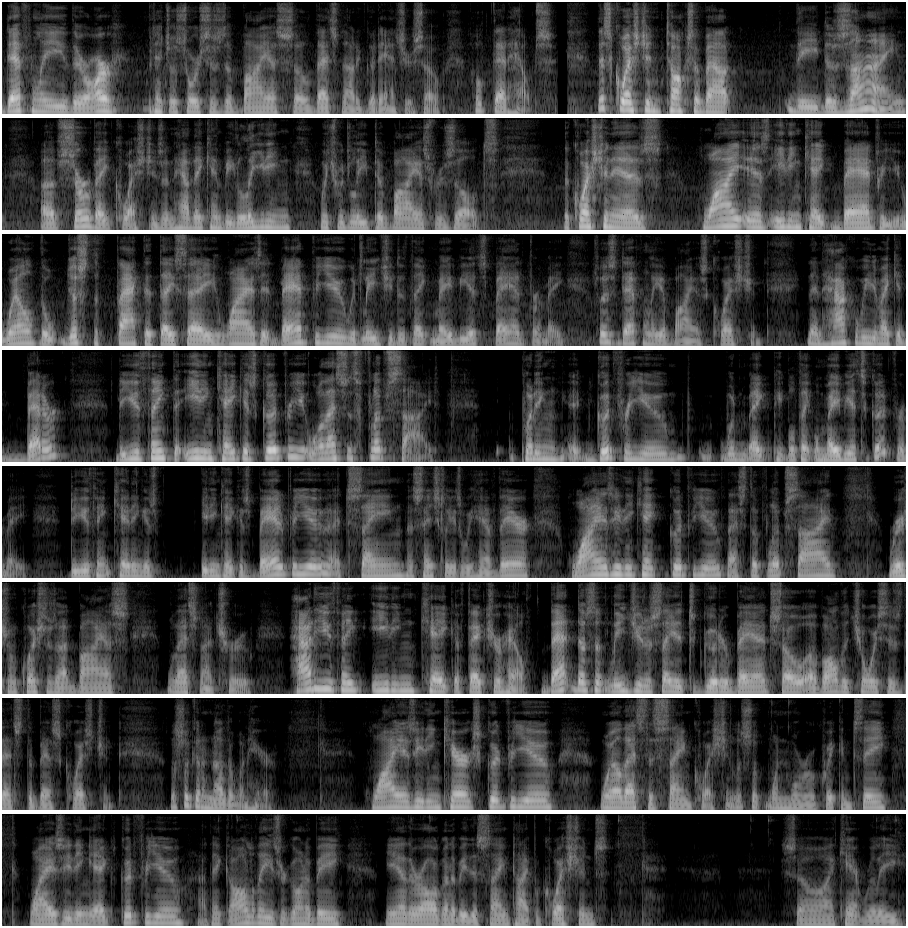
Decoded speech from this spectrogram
Definitely there are potential sources of bias, so that's not a good answer. So hope that helps. This question talks about the design of survey questions and how they can be leading, which would lead to biased results. The question is, why is eating cake bad for you? Well, the, just the fact that they say, why is it bad for you, would lead you to think maybe it's bad for me. So it's definitely a biased question. Then how can we make it better? Do you think that eating cake is good for you? Well, that's just flip side. Putting it good for you would make people think, well, maybe it's good for me. Do you think eating is eating cake is bad for you? It's same essentially as we have there. Why is eating cake good for you? That's the flip side. Original question is not bias. Well, that's not true. How do you think eating cake affects your health? That doesn't lead you to say it's good or bad. So, of all the choices, that's the best question. Let's look at another one here. Why is eating carrots good for you? Well, that's the same question. Let's look one more real quick and see. Why is eating eggs good for you? I think all of these are going to be, yeah, they're all going to be the same type of questions. So I can't really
